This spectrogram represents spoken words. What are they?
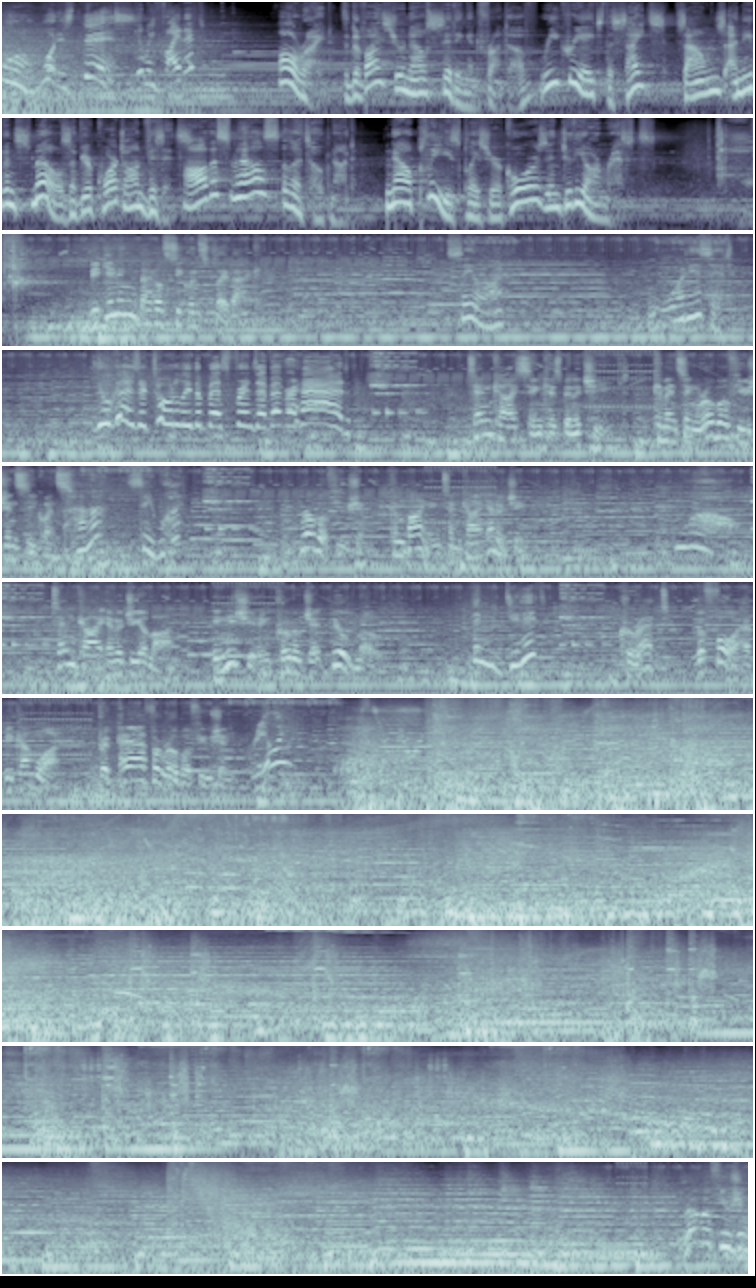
Whoa, what is this? Can we fight it? All right, the device you're now sitting in front of recreates the sights, sounds, and even smells of your Quarton visits. All the smells? Let's hope not. Now, please place your cores into the armrests. Beginning battle sequence playback. Ceylon. What is it? You guys are totally the best friends I've ever had! Tenkai Sync has been achieved. Commencing RoboFusion sequence. Huh? Say what? RoboFusion, combining Tenkai energy. Whoa. Tenkai energy aligned. Initiating Protojet build mode. Then we did it? Correct. The four have become one. Prepare for RoboFusion. Really?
